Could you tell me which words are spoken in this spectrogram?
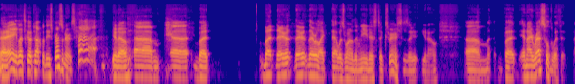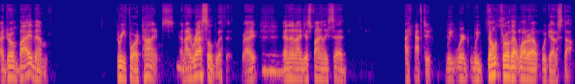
hey let's go talk to these prisoners. Ha! you know um uh but but they're they're they were like that was one of the neatest experiences you know um but and i wrestled with it. I drove by them three four times and i wrestled with it right? And then i just finally said i have to. We we're we don't throw that water out. We got to stop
